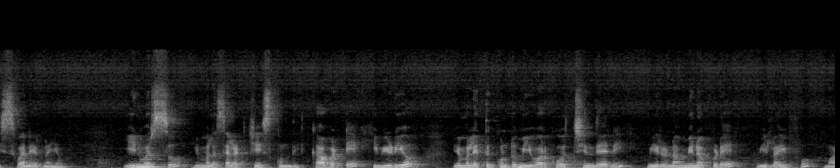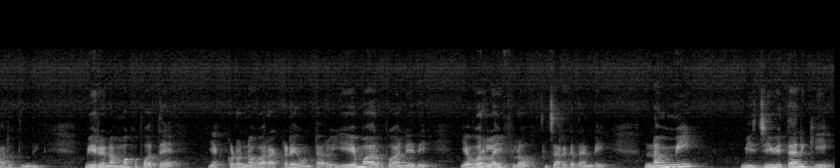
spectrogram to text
విశ్వ నిర్ణయం యూనివర్సు మిమ్మల్ని సెలెక్ట్ చేసుకుంది. కాబట్టే ఈ వీడియో మిమ్మల్ని ఎత్తుక్కుంటూ మీ వరకు వచ్చింది అని మీరు నమ్మినప్పుడే మీ లైఫ్ మారుతుంది. మీరు నమ్మకపోతే ఎక్కడున్న వారు అక్కడే ఉంటారు. ఏ మార్పు అనేది ఎవరి లైఫ్లో జరగదండి. నమ్మి మీ జీవితానికి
